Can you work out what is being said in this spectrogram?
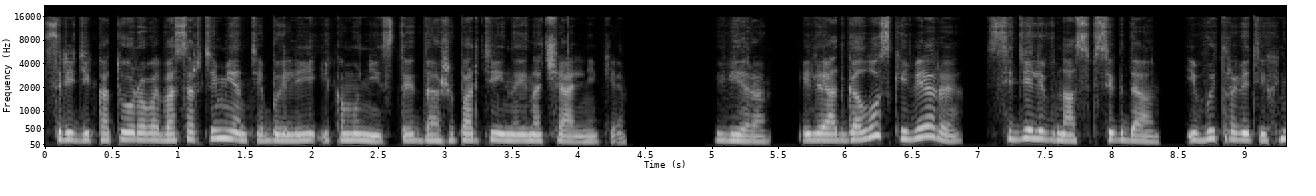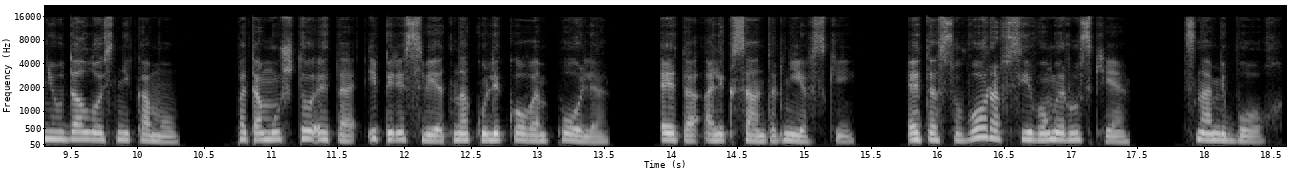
среди которого в ассортименте были и коммунисты и даже партийные начальники. Вера, или отголоски веры, сидели в нас всегда, и вытравить их не удалось никому. Потому что это и пересвет на Куликовом поле. Это Александр Невский. Это Суворов с его «Мы русские». С нами Бог.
